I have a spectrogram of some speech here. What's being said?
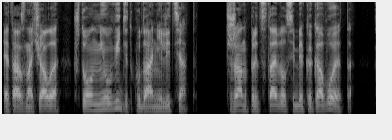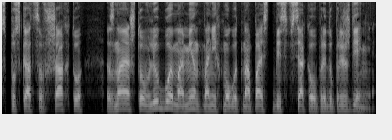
Это означало, что он не увидит, куда они летят. Чжан представил себе, каково это — спускаться в шахту зная, что в любой момент на них могут напасть без всякого предупреждения.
